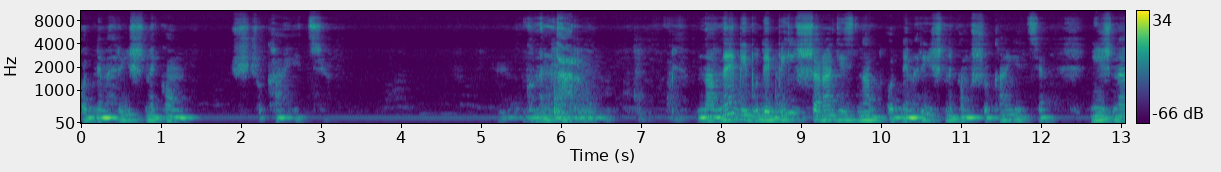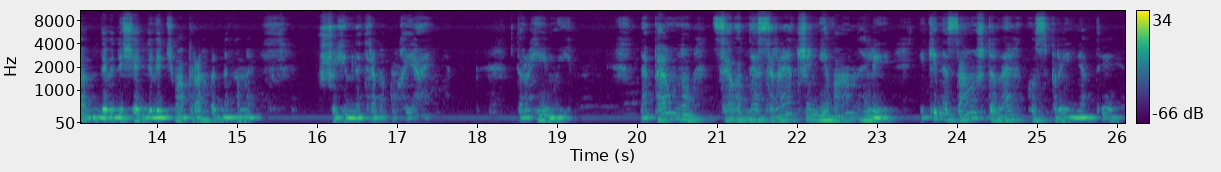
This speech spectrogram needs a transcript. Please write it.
одним грішником, що кається. Коментар. На небі буде більша радість над одним грішником, що кається, ніж над 99 праведниками, що їм не треба покаяння. Дорогі мої, напевно, це одне з речень Євангелії, які не завжди легко сприйняти.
